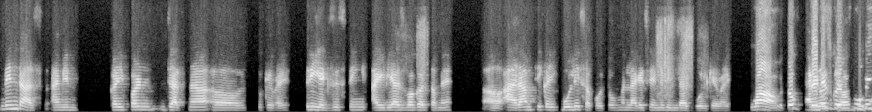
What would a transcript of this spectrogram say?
બિંદાસ આઈ મીન કઈ પણ જાતના અ, શું કહેવાય પ્રી એક્ઝિસ્ટિંગ આઈડિયાઝ વગર તમે આરામથી કંઈક બોલી શકો તો મને લાગે છે એને બિંદાસ બોલ કહેવાય that not is going sure. to be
